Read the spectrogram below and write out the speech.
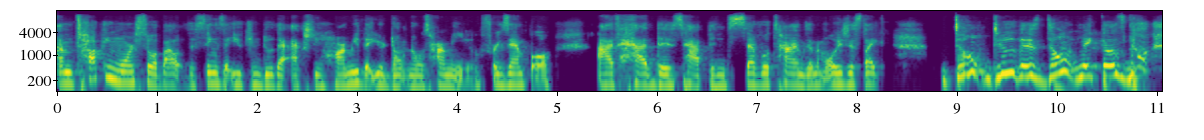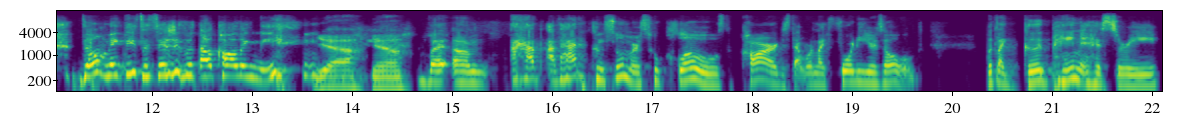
I'm talking more so about the things that you can do that actually harm you that you don't know is harming you. For example, I've had this happen several times, and I'm always just like, don't do this. Don't make those, don't, make these decisions without calling me. Yeah, yeah. but um, I have I've had consumers who closed cards that were like 40 years old with like good payment history.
